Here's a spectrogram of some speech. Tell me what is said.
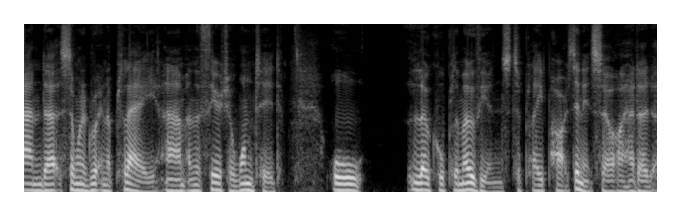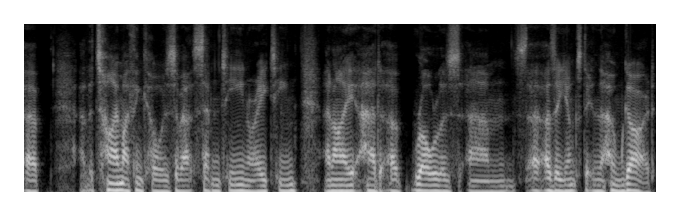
and uh, someone had written a play, um, and the theatre wanted all local Plymouthians to play parts in it. So I had a, a, at the time I think I was about 17 or 18, and I had a role as um, as a youngster in the Home Guard.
